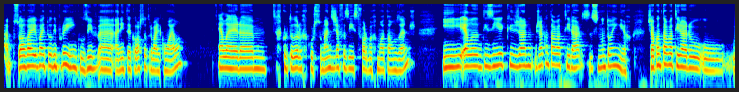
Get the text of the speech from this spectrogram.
Ah, o pessoal vai, vai todo e por aí, inclusive a Anitta Costa, eu trabalho com ela. Ela era hum, recrutadora de recursos humanos e já fazia isso de forma remota há uns anos e ela dizia que já, já quando estava a tirar, se não estou em erro, já quando estava a tirar o, o,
